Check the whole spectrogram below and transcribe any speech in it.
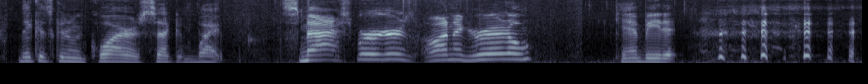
I think it's gonna require a second bite. Smash burgers on a griddle, can't beat it.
